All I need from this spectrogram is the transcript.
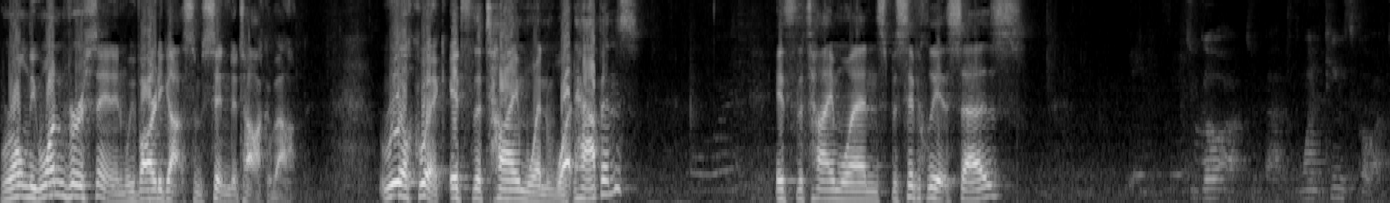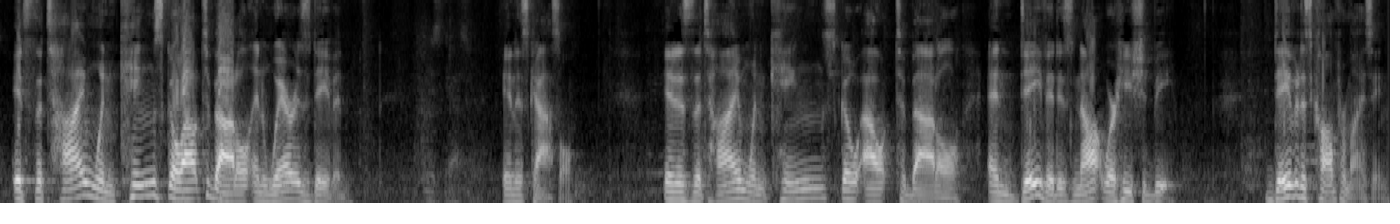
We're only one verse in, and we've already got some sin to talk about. Real quick, it's the time when what happens? It's the time when specifically it says to go out to battle. When kings go out it's the time when kings go out to battle, and where is David? to his castle. In his castle. It is the time when kings go out to battle, and David is not where he should be. David is compromising.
